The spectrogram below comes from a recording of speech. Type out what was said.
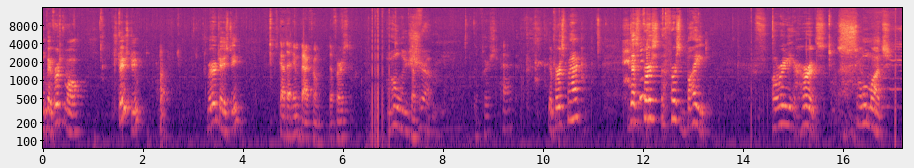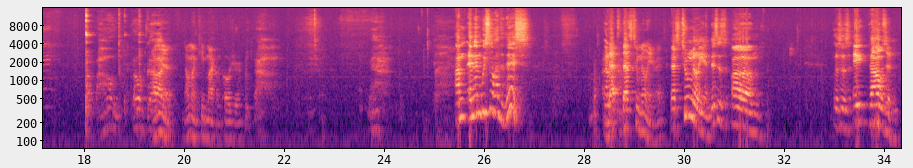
Okay, first of all, it's tasty. Very tasty. It's got that impact from the first. Holy shit. The first pack. The first pack? That first, the first bite already hurts so much. Oh, oh I'm god. gonna, I'm gonna keep my composure. Um, and then we still have this. And That's that's two million, right? that's two million. This is um. This is eight thousand.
